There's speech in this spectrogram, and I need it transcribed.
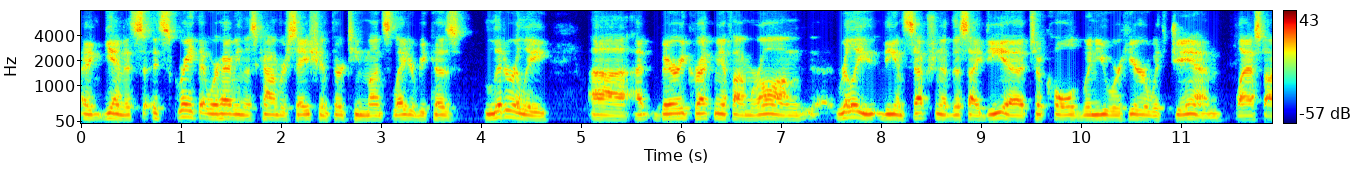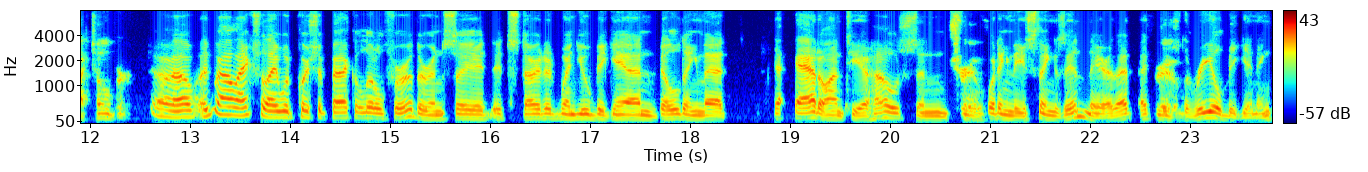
again, it's it's great that we're having this conversation 13 months later because literally uh, Barry, correct me if I'm wrong. Really, the inception of this idea took hold when you were here with Jan last October. Uh, well, actually, I would push it back a little further and say it, it started when you began building that add-on to your house and True. putting these things in there. That, that was the real beginning.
